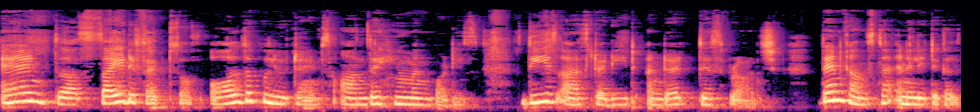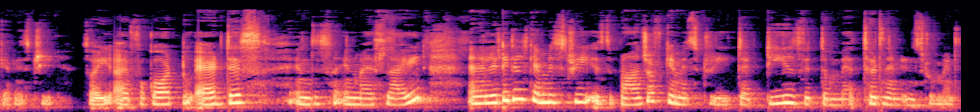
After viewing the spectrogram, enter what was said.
and the side effects of all the pollutants on the human bodies. These are studied under this branch. Then comes the analytical chemistry. Sorry, I forgot to add this in this in my slide. Analytical chemistry is the branch of chemistry that deals with the methods and instruments.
